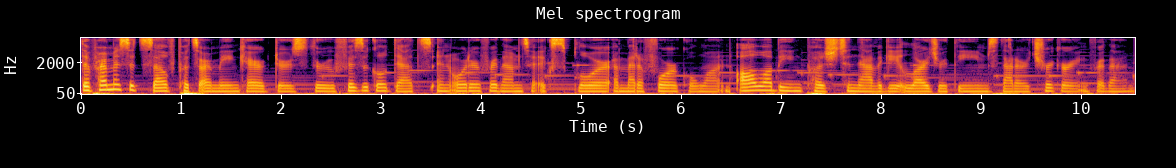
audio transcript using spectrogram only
The premise itself puts our main characters through physical deaths in order for them to explore a metaphorical one, all while being pushed to navigate larger themes that are triggering for them.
